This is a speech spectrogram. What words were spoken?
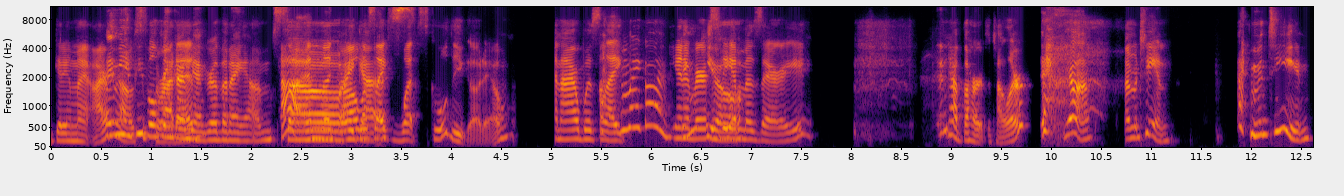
getting my eyebrows. I mean, people threaded. think I'm younger than I am. So Yeah, and the I girl was like, "What school do you go to?" And I was like, oh my god, "University of Missouri." I didn't have the heart to tell her. Yeah, I'm a teen. I'm a teen.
